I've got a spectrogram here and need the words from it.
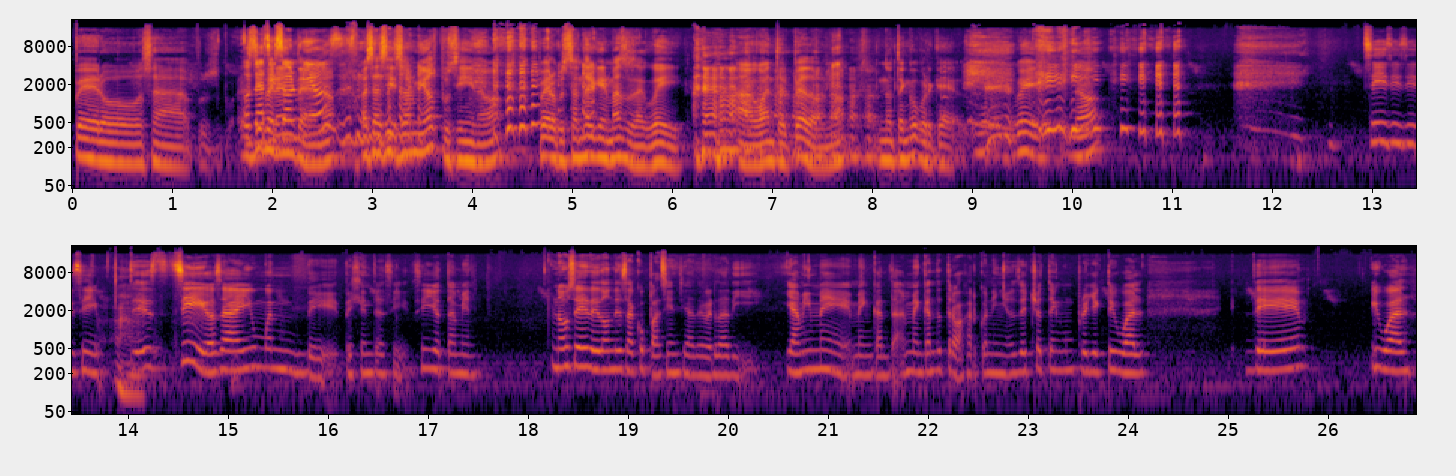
Pero, o sea, pues. O sea, si son míos. ¿no? O sea, si son míos, pues sí, ¿no? Pero pues de alguien más, o sea, güey, aguanta el pedo, ¿no? No tengo por qué. Güey, ¿no? Sí, sí, sí, sí. Ajá. Sí, o sea, hay un buen de, de gente así. Sí, yo también. No sé de dónde saco paciencia, de verdad. Y, y a mí me, me encanta. Me encanta trabajar con niños. De hecho, tengo un proyecto igual de. Igual,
